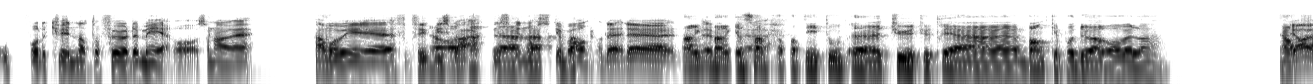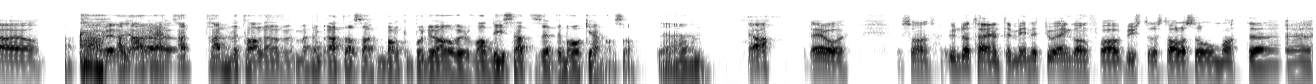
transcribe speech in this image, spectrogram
oppfordre kvinner til å føde mer og sånn her eh, Her må vi eh, Vi skal ha etniske eh, norske barn. Og det, det, Berg, Bergen Senterparti eh, 2023 banker på døra og vil eh, Ja, ja, ja, ja. Eller 30-tallet rettere sagt banker på døra og vil verdisette seg tilbake igjen. altså. Det, Ja, det er jo sånn Undertegnede minnet jo en gang fra bystyrets talerstol om at uh,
